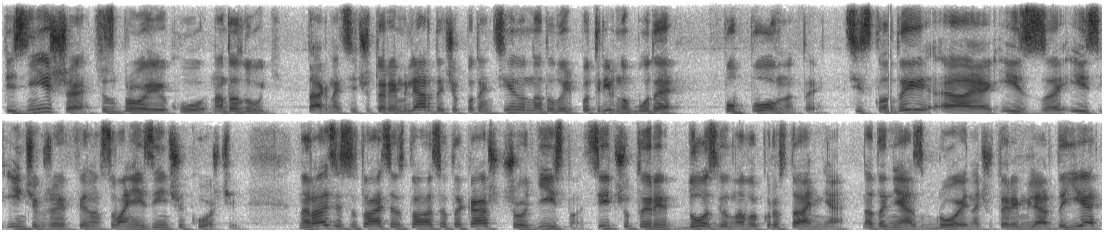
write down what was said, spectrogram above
Пізніше цю зброю, яку нададуть так на ці 4 мільярди, чи потенційно нададуть, потрібно буде поповнити ці склади е, із, із інших вже фінансування із інших коштів. Наразі ситуація склалася така, що дійсно ці 4 дозвіл на використання надання зброї на 4 мільярди є.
